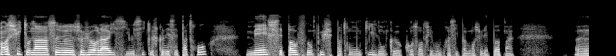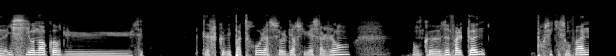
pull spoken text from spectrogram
Ensuite, on a ce, ce genre-là ici aussi que je connaissais pas trop, mais c'est pas ouf non plus, c'est pas trop mon kiff, donc euh, concentrez-vous principalement sur les pop. Hein. Euh, ici, on a encore du. Là, je connais pas trop la Soldiers US Agent. Donc euh, The Falcon, pour ceux qui sont fans,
